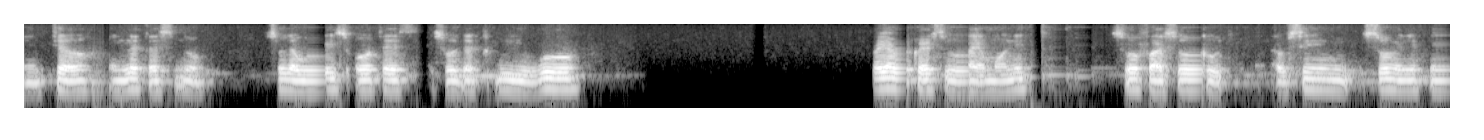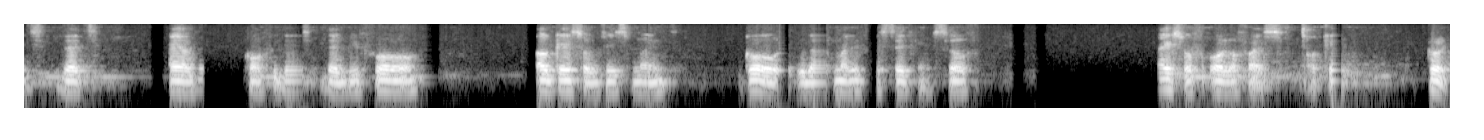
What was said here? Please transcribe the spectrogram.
and tell and let us know so that we raise altars so that we will prayer requests to on it. So far, so good. I've seen so many things that I am confident that before August of this month, God would have manifested Himself eyes of all of us. Okay, good.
